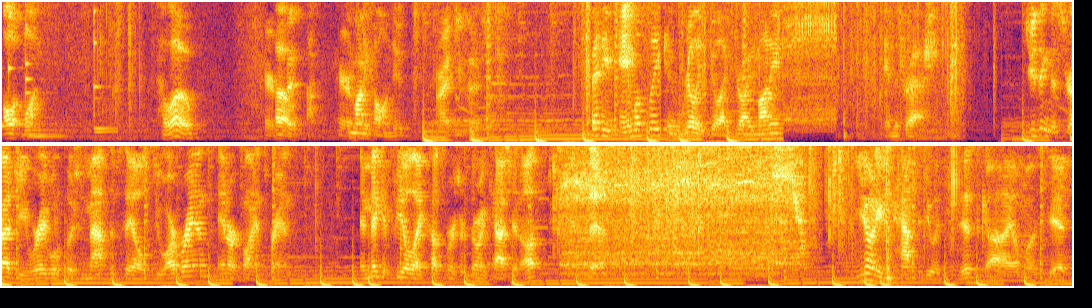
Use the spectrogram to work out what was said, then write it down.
all at once. Hello? Here, Oh, it's money calling, dude. All right, you finish this. Spending aimlessly can really feel like throwing money in the trash. Using this strategy, we're able to push massive sales to our brands and our clients' brands and make it feel like customers are throwing cash at us. You don't even have to do what this guy almost did.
